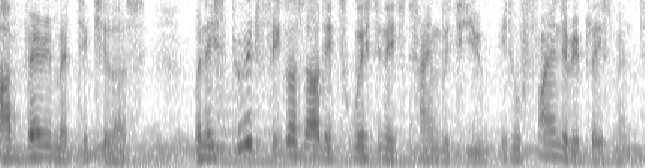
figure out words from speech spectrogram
are very meticulous. When a spirit figures out it's wasting its time with you, it will find a replacement.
